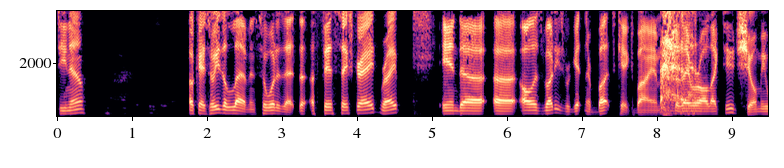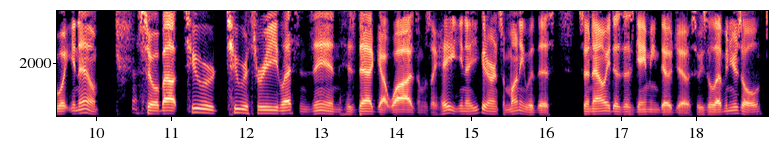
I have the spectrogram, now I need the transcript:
Do you know? Okay, so he's 11. So what is that? A fifth, sixth grade, right? And, uh, uh, all his buddies were getting their butts kicked by him. So they were all like, dude, show me what you know. So about two or two or three lessons in, his dad got wise and was like, Hey, you know, you could earn some money with this. So now he does this gaming dojo. So he's 11 years old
